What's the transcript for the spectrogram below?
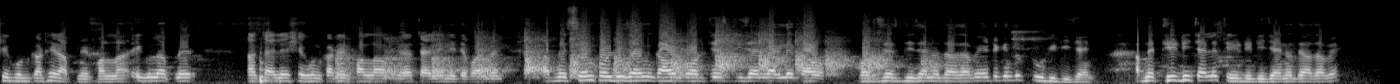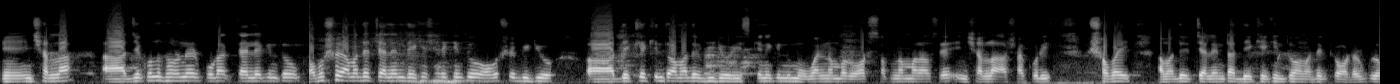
সেগুন কাঠের আপনার পাল্লা এগুলো আপনি আহ, চাইলে সেগুন কাঠের পাল্লা আপনারা চাইলে নিতে পারবেন। আপনি সিম্পল ডিজাইন গাও গর্জেস ডিজাইন লাগলে গাও গর্জেস ডিজাইনও দেওয়া যাবে। এটা কিন্তু টু ডিজাইন আপনি থ্রি চাইলে থ্রি ডিজাইনও দেওয়া যাবে। ইনশাল্লাহ যে কোনো ধরনের প্রোডাক্ট চাইলে কিন্তু অবশ্যই আমাদের চ্যানেল দেখে সেটা কিন্তু অবশ্যই ভিডিও দেখলে কিন্তু আমাদের ভিডিওর স্ক্রিনে কিন্তু মোবাইল নাম্বার হোয়াটসঅ্যাপ নাম্বার আছে, ইনশাল্লাহ আশা করি সবাই আমাদের চ্যানেলটা দেখে কিন্তু আমাদেরকে অর্ডারগুলো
